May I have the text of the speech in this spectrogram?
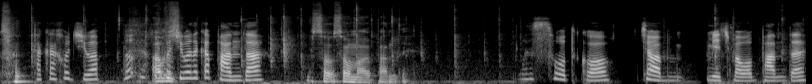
Taka chodziła, no A, bo- chodziła taka panda. Są, są małe pandy. Słodko. Chciałabym mieć małą pandę.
